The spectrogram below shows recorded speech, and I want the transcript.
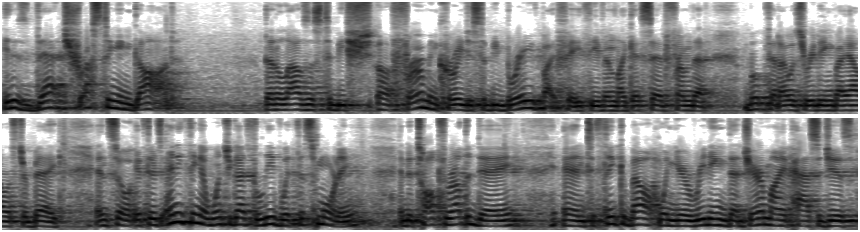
it is that trusting in God that allows us to be uh, firm and courageous, to be brave by faith, even like I said from that book that I was reading by Alistair Begg. And so, if there's anything I want you guys to leave with this morning and to talk throughout the day and to think about when you're reading that Jeremiah passages,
